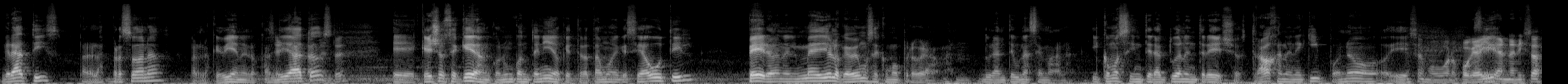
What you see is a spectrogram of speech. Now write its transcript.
gratis para las personas, para los que vienen, los candidatos, eh, que ellos se quedan con un contenido que tratamos de que sea útil pero en el medio lo que vemos es cómo programan durante una semana y cómo se interactúan entre ellos. Trabajan en equipo, ¿no? Eh, Eso es muy bueno, porque ahí analizás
